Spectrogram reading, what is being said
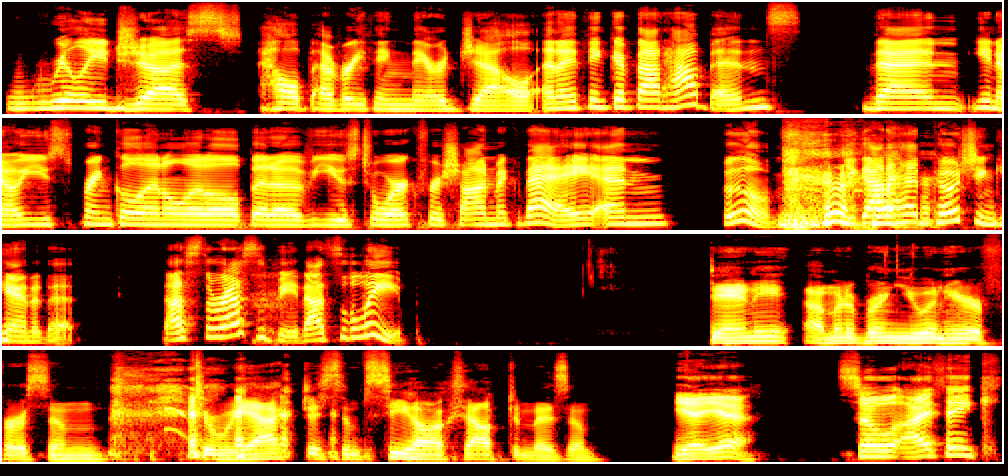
really just help everything there gel. And I think if that happens, then, you know, you sprinkle in a little bit of used to work for Sean McVay and boom, you got a head coaching candidate. That's the recipe. That's the leap. Danny, I'm going to bring you in here for some to react to some Seahawks optimism. Yeah, yeah. So I think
